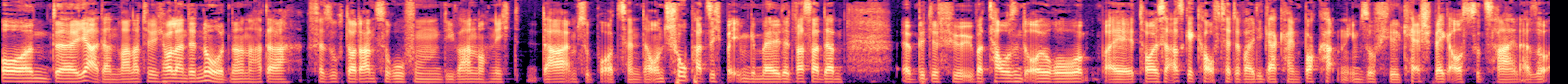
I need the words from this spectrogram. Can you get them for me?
und äh, ja, dann war natürlich Holland in Not. Ne? Dann hat er versucht, dort anzurufen. Die waren noch nicht da im Support Center. Und Schob hat sich bei ihm gemeldet, was er dann äh, bitte für über 1000 Euro bei Toys R Us gekauft hätte, weil die gar keinen Bock hatten, ihm so viel Cashback auszuzahlen. Also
